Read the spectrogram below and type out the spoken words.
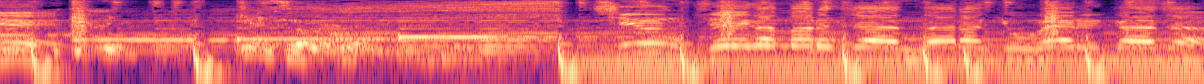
예. 지은 죄가 많은 자 나랑 교회를 가자.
